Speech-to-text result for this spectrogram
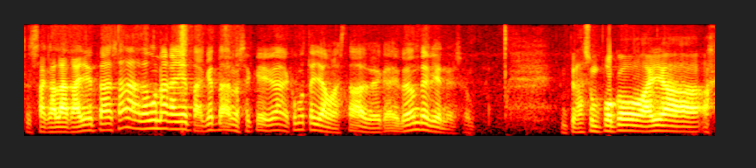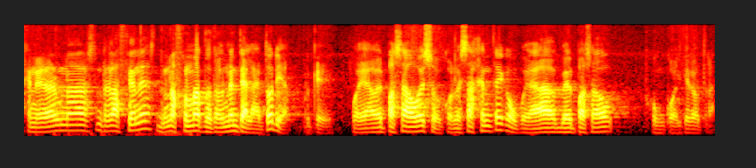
te sacas las galletas, ah, dame una galleta, ¿qué tal? No sé qué, ¿cómo te llamas? ¿De, dónde vienes? Empiezas un poco ahí a, generar unas relaciones de una forma totalmente aleatoria, porque podía haber pasado eso con esa gente como podía haber pasado con cualquier otra.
